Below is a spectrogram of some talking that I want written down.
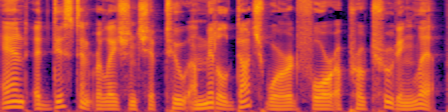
and a distant relationship to a Middle Dutch word for a protruding lip.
